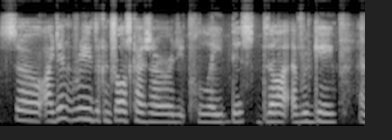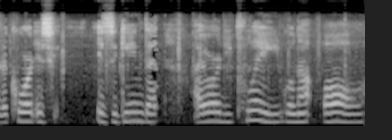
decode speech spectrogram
So I didn't read the controls because I already played this. The every game and record is is a game that I already played. Well, not all.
